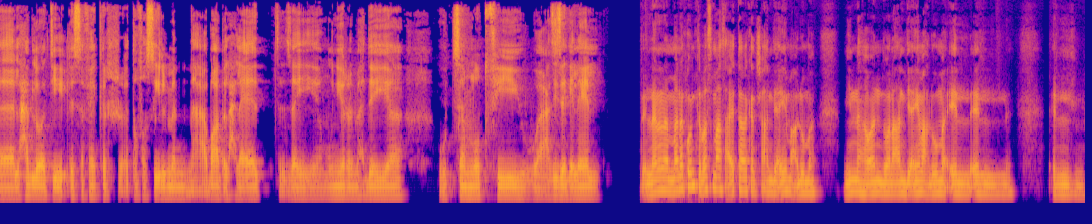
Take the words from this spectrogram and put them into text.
آه، لحد دلوقتي لسه فاكر تفاصيل من بعض الحلقات زي منيرة المهدية وابتسام لطفي وعزيزة جلال. اللي أنا لما أنا كنت بسمع ساعتها ما كانش عندي أي معلومة. مين نهاوند ولا عندي أي معلومة. إيه ال ال ال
